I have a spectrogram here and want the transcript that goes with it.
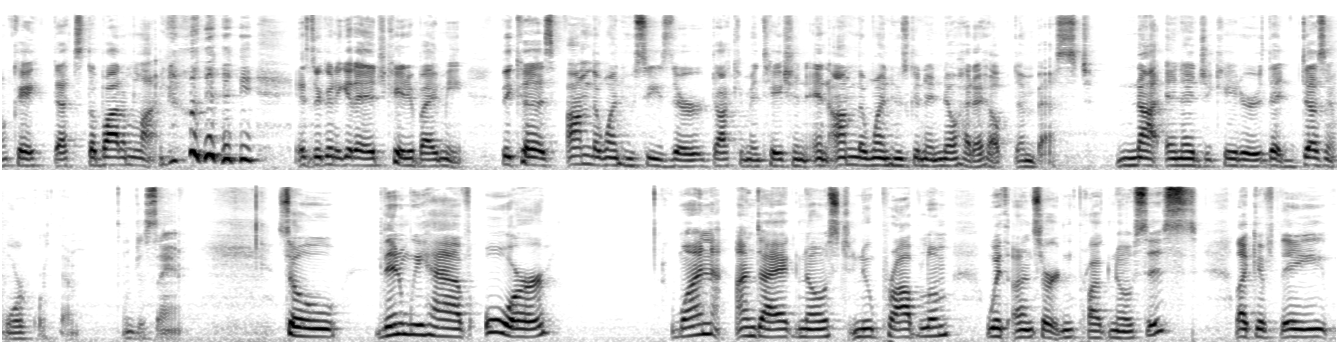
Okay, that's the bottom line. is they're going to get educated by me because I'm the one who sees their documentation and I'm the one who's going to know how to help them best, not an educator that doesn't work with them. I'm just saying. So then we have or one undiagnosed new problem with uncertain prognosis. Like if they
